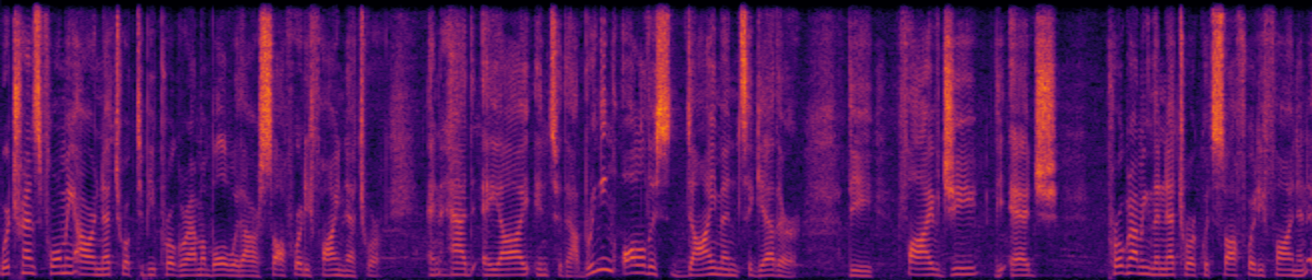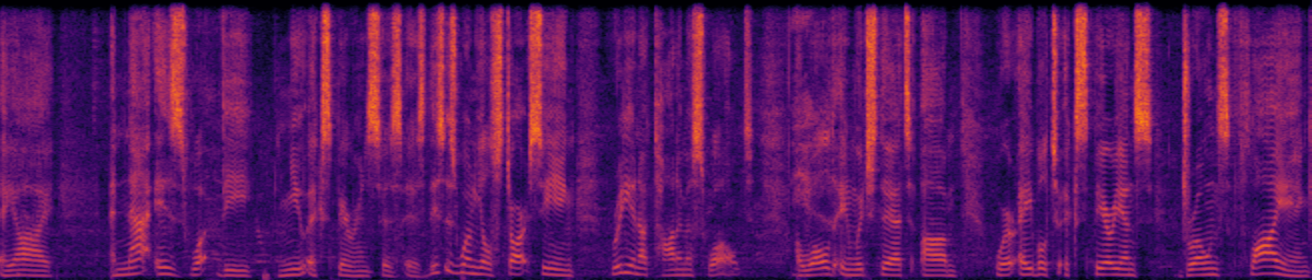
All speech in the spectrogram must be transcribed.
we're transforming our network to be programmable with our software-defined network, and mm. add AI into that, bringing all of this diamond together, the 5G, the edge, programming the network with software-defined and AI. And that is what the new experiences is. This is when you'll start seeing really an autonomous world, a yeah. world in which that um, we're able to experience drones flying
